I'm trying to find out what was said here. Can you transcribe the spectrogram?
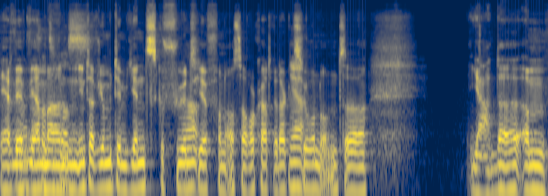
Ja, wir, wir haben mal ein Interview mit dem Jens geführt ja. hier von aus der Rockhard Redaktion ja. und äh, ja, da, ähm,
